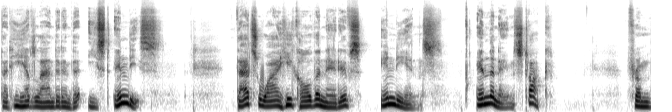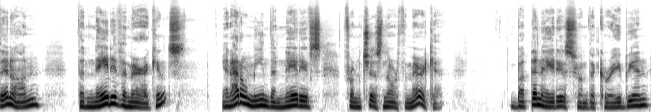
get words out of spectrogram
that he had landed in the East Indies. That's why he called the natives Indians, and the name stuck. From then on, the Native Americans, and I don't mean the natives from just North America, but the natives from the Caribbean,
